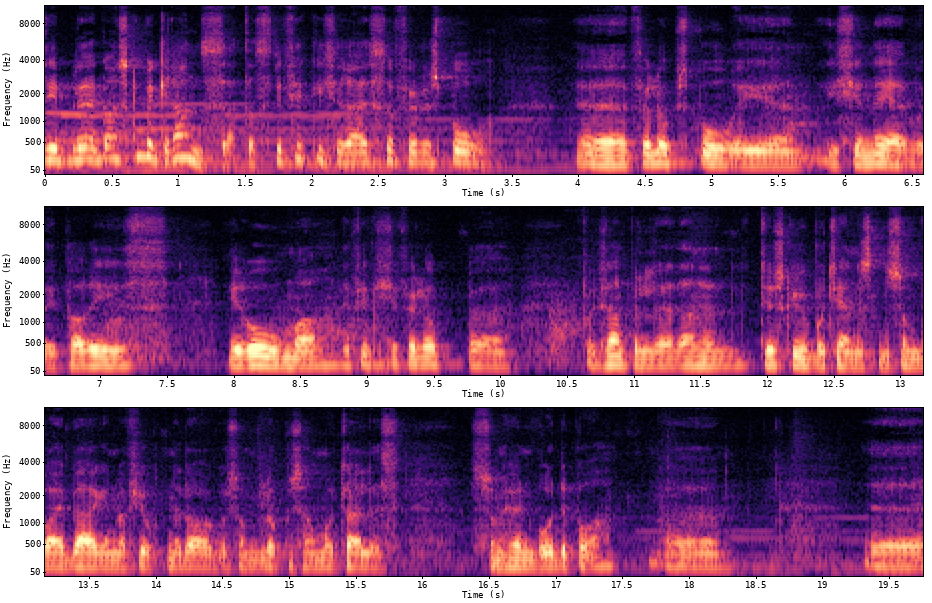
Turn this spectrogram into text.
de ble ganske begrenset. Altså, de fikk ikke reise og følge spor. Uh, følge opp spor i, uh, i Genéve og i Paris, i Roma. De fikk ikke følge opp uh, F.eks. denne tyske ubåttjenesten som var i Bergen hver 14. dag, og som lå på samme hotell som hun bodde på. Uh, uh,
